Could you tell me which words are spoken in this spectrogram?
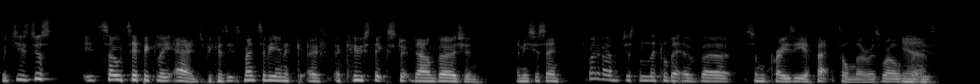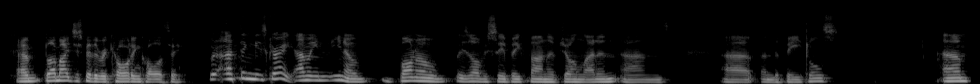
which is just it's so typically Edge because it's meant to be an acoustic stripped down version, and he's just saying, "Do you mind if I have just a little bit of uh, some crazy effect on there as well, Yeah. please?" Um, but that might just be the recording quality. But I think it's great. I mean, you know, Bono is obviously a big fan of John Lennon and uh, and the Beatles. Um,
